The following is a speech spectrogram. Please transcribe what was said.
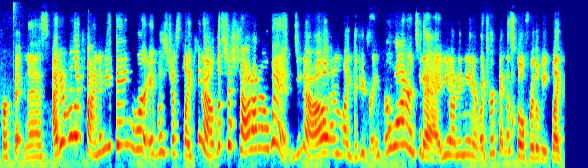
for fitness, I didn't really find anything where it was just like, you know, let's just shout out our wins, you know, and like, did you drink your water today? You know what I mean? Or what's your fitness goal for the week. Like,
